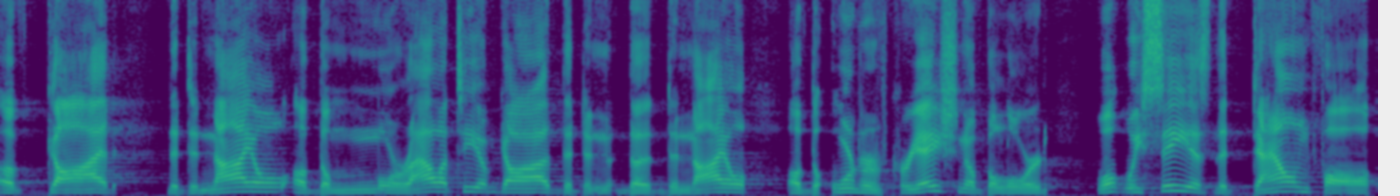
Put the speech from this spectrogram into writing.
of God, the denial of the morality of God, the, the denial of the order of creation of the Lord, what we see is the downfall,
